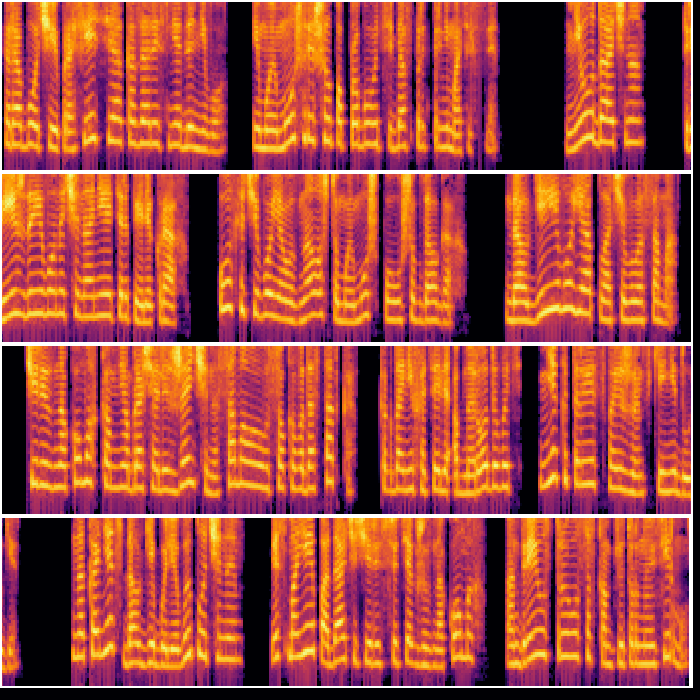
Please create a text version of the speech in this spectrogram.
Рабочие профессии оказались не для него, и мой муж решил попробовать себя в предпринимательстве. Неудачно, Трижды его начинания терпели крах, после чего я узнала, что мой муж по уши в долгах. Долги его я оплачивала сама. Через знакомых ко мне обращались женщины самого высокого достатка, когда не хотели обнародовать некоторые свои женские недуги. Наконец, долги были выплачены, и с моей подачи через все тех же знакомых Андрей устроился в компьютерную фирму.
